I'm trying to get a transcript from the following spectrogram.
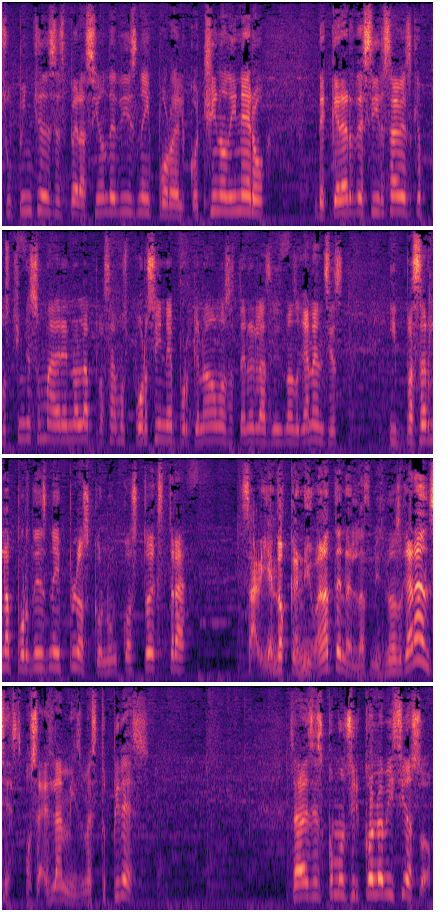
su pinche desesperación de Disney por el cochino dinero, de querer decir, ¿sabes qué? Pues chingue su madre, no la pasamos por cine porque no vamos a tener las mismas ganancias, y pasarla por Disney Plus con un costo extra, sabiendo que no iban a tener las mismas ganancias, o sea, es la misma estupidez. ¿Sabes? Es como un círculo vicioso.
